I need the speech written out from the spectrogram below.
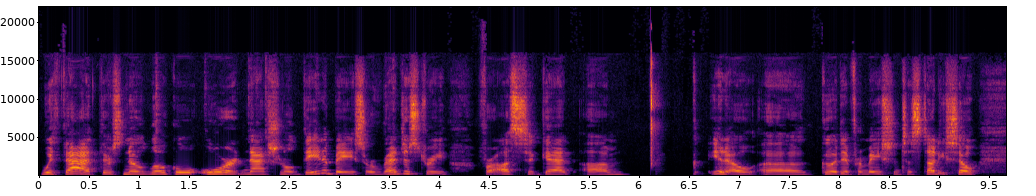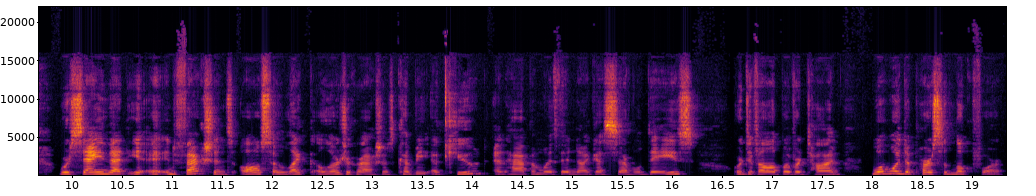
with that, there's no local or national database or registry for us to get um, you know, uh, good information to study. So we're saying that infections also, like allergic reactions, can be acute and happen within, I guess, several days or develop over time. What would a person look for?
